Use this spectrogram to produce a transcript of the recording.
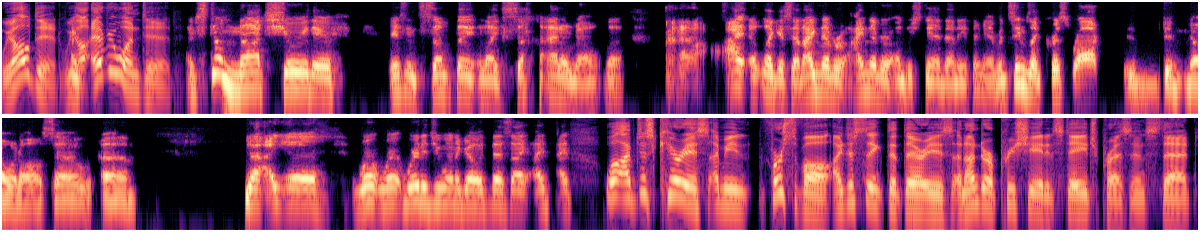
We all did. We I- all, everyone did. I'm still not sure there isn't something like so, I don't know. I, I like I said, I never I never understand anything. It seems like Chris Rock didn't know it all. So um, yeah, I uh, where where where did you want to go with this? I I, I Well, I'm just curious. I mean, first of all, I just think that there is an underappreciated stage presence that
